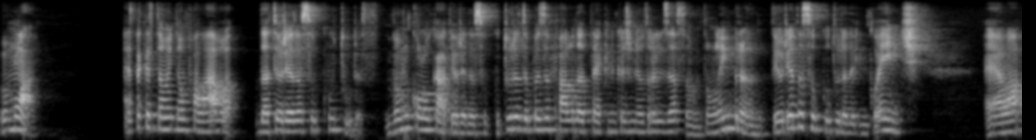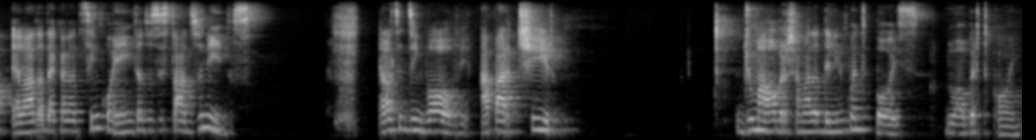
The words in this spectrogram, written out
Vamos lá. Essa questão, então, falava da teoria das subculturas. Vamos colocar a teoria das subculturas, depois eu falo da técnica de neutralização. Então, lembrando, teoria da subcultura delinquente, ela é lá da década de 50 dos Estados Unidos. Ela se desenvolve a partir de uma obra chamada Delinquent Boys, do Albert Cohen,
